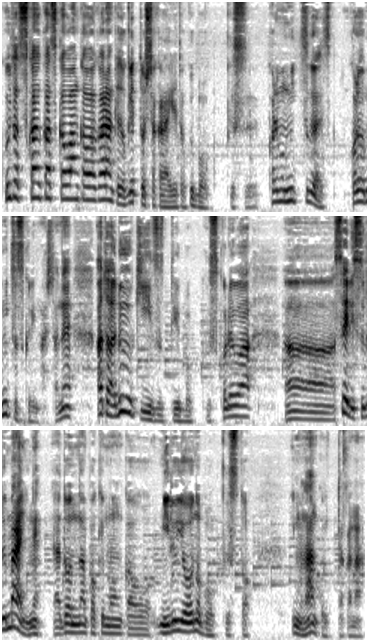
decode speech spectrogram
こいつは使うか使わんかわからんけど、ゲットしたから入れとくボックス。これも3つぐらいこれを3つ作りましたね。あとはルーキーズっていうボックス。これは、あ整理する前にね、どんなポケモンかを見る用のボックスと、今何個いったかな。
